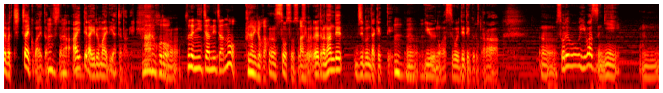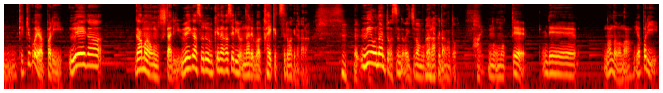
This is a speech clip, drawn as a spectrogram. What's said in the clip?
えばちっちゃい子がいたとしたら、うんうんうん相手がいる前でやっちゃダメ。なるほど。うんそれは兄ちゃん姉ちゃんのプライドが。うん、そうそうそうそう。だからなんで自分だけって、うんうんうんうんいうのがすごい出てくるから、うん、それを言わずに、うん、結局はやっぱり上が我慢をしたり上がそれを受け流せるようになれば解決するわけだから、上をなんとかするのが一番僕は楽だなと。はい。思って、でなんだろうなやっぱり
